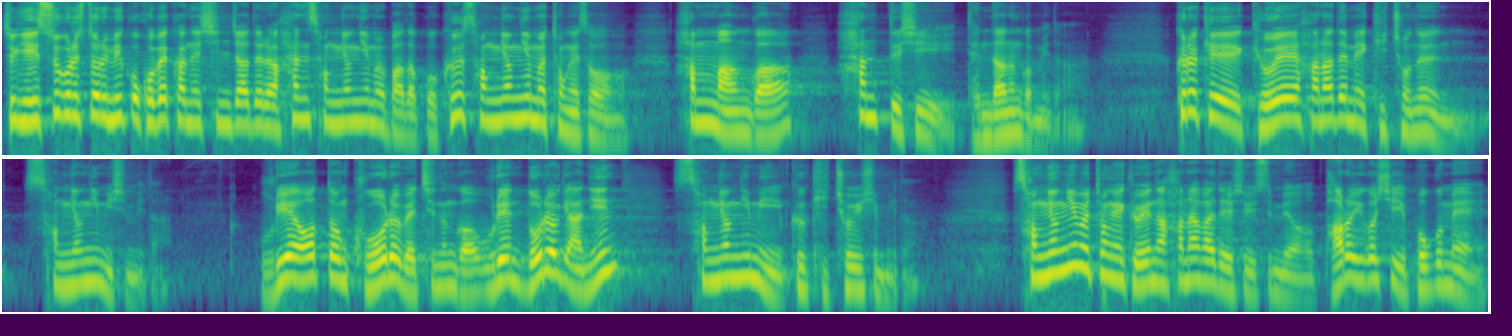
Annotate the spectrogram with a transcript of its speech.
즉 예수 그리스도를 믿고 고백하는 신자들은 한 성령님을 받았고 그 성령님을 통해서 한 마음과 한 뜻이 된다는 겁니다. 그렇게 교회 하나됨의 기초는 성령님이십니다. 우리의 어떤 구호를 외치는 것, 우리의 노력이 아닌 성령님이 그 기초이십니다. 성령님을 통해 교회는 하나가 될 수 있으며 바로 이것이 복음에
